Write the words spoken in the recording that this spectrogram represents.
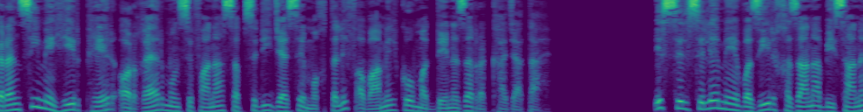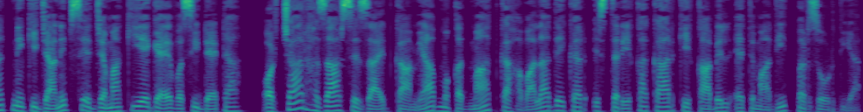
کرنسی میں ہیر پھیر اور غیر منصفانہ سبسڈی جیسے مختلف عوامل کو مد نظر رکھا جاتا ہے۔ اس سلسلے میں وزیر خزانہ بیسانٹ نے کی جانب سے جمع کیے گئے وسیع ڈیٹا اور چار ہزار سے زائد کامیاب مقدمات کا حوالہ دے کر اس طریقہ کار کی قابل اعتمادیت پر زور دیا۔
